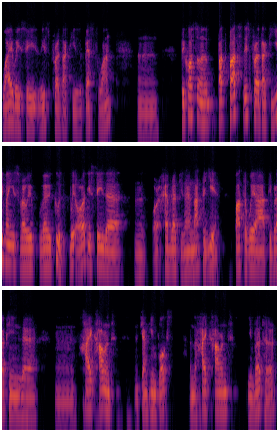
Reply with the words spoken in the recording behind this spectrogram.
why we say this product is the best one. Uh, because, uh, but but this product even is very very good. We already see the uh, or have the design last year, but we are developing the uh, high current junction box and the high current inverter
